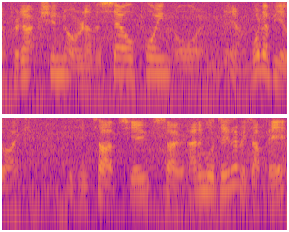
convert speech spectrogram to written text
a production or another sell point or you know whatever you like. Is entirely to you. So animal dealer is up here.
